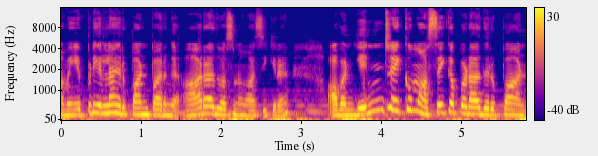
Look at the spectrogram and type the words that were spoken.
அவன் எப்படியெல்லாம் இருப்பான்னு பாருங்க. ஆறாவது வசனம் வாசிக்கிறேன். அவன் என்றைக்கும் அசைக்கப்படாதிருப்பான்.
